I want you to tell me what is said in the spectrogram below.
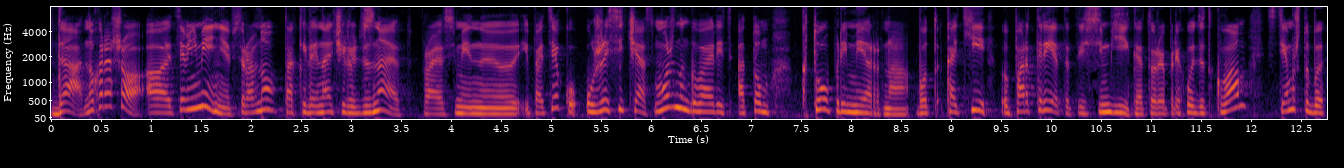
Да, ну хорошо. А, тем не менее, все равно, так или иначе, люди знают про семейную ипотеку. Уже сейчас можно говорить о том, кто примерно, вот какие портрет этой семьи, которая приходит к вам с тем, чтобы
